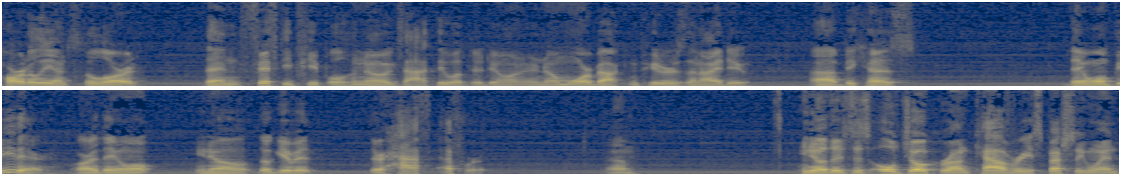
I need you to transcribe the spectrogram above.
heartily unto the Lord than 50 people who know exactly what they're doing and know more about computers than I do uh, because they won't be there or they won't, you know, they'll give it their half effort. Um, you know, there's this old joke around Calvary, especially when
